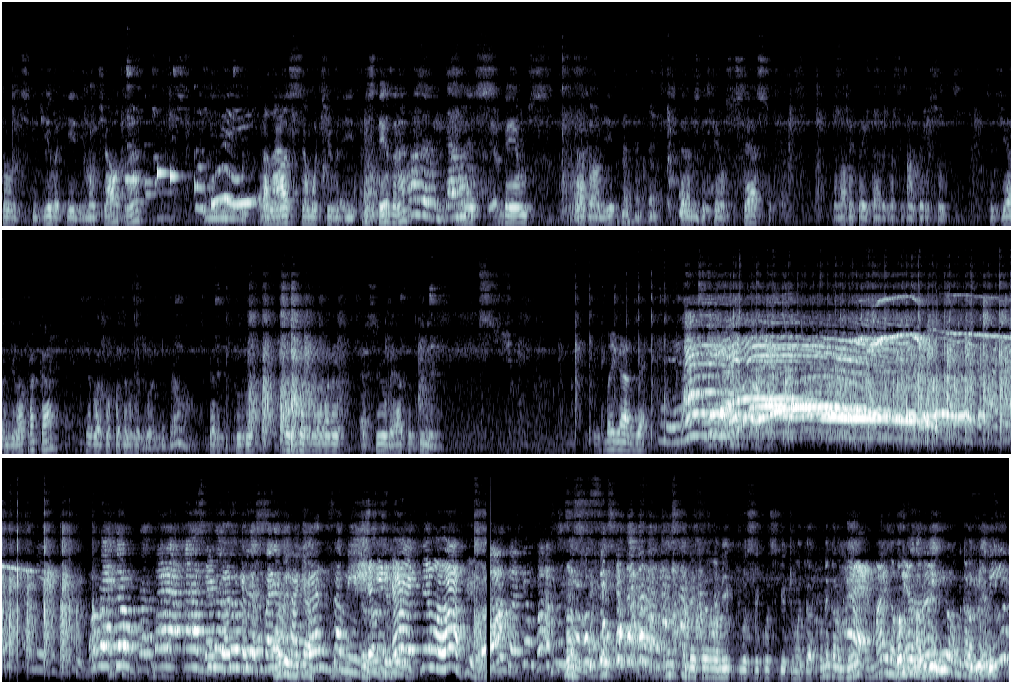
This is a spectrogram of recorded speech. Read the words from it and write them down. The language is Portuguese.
estão despedindo aqui de Monte Alto, né? Para nós é um motivo de tristeza, né? Mas ganhamos um casal amigo. Esperamos que eles tenham sucesso na nova empreitada que vocês vão ter no Sul. Vocês vieram de lá para cá e agora estão fazendo o retorno. Espero que tudo ocorra da melhor maneira possível, Beto e Nina. Obrigado, Zé. A casa que descer. Vai deixar grandes amigos. Chega em casa que tem uma lá, filho. Esse também foi um amigo que você conseguiu em Monte Alto. Como é que é o nome dele? É, mais ou Como que é o menos, nome né? dele? Como que é o nome dele?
